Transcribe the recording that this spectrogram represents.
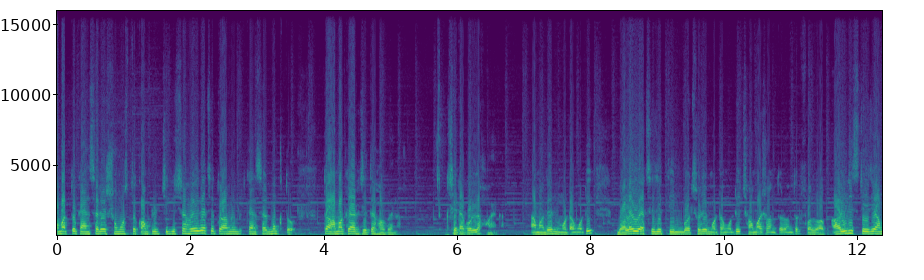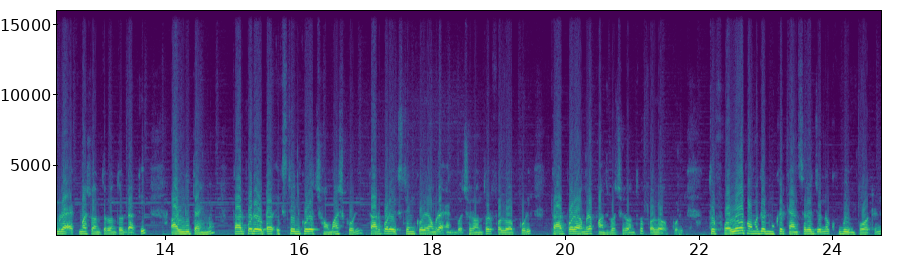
আমার তো ক্যান্সারের সমস্ত কমপ্লিট চিকিৎসা হয়ে গেছে, তো আমি ক্যান্সার মুক্ত, তো আমাকে আর যেতে হবে না। সেটা করলে হয় না। আমাদের মোটামুটি বলাই আছে যে তিন বছরে মোটামুটি ছ মাস অন্তর অন্তর ফলো আপ আর্লি স্টেজে আমরা এক মাস অন্তর অন্তর ডাকি আর্লি টাইমে তারপরে ওটা এক্সটেন্ড করে ছ মাস করি, তারপরে এক্সটেন্ড করে আমরা এক বছর অন্তর ফলো আপ করি, তারপরে আমরা পাঁচ বছর অন্তর ফলো আপ করি। তো ফলো আপ আমাদের মুখের ক্যান্সারের জন্য খুব ইম্পর্টেন্ট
